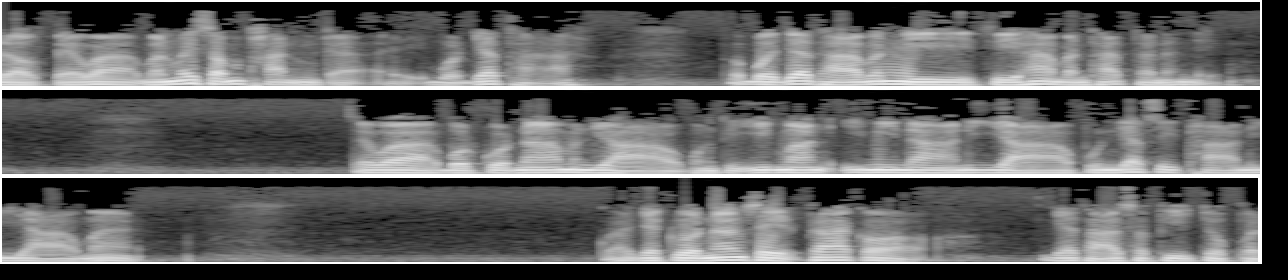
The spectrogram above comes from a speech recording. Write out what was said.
หรอก แต่ว่ามันไม่สัมพันธ์กับบทยถา เพราะบทยถามันมีสี่ห้าบรรทัดเท่านั้นเอง แต่ว่าบทกวดน้ำมันยาว บางทีอิมานอิมีนานี่ยาว ปุญญสิธานี่ยาวมาก กว่าจะกรวดน้ำเสร็จพระก็ยถาสพีจบพอ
